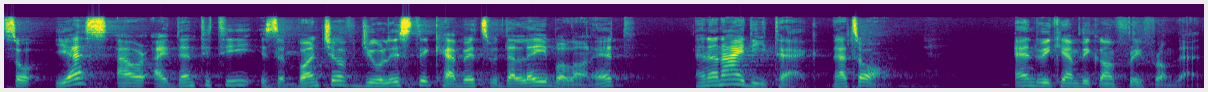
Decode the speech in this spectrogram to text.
So, yes, our identity is a bunch of dualistic habits with a label on it and an ID tag. That's all. And we can become free from that.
